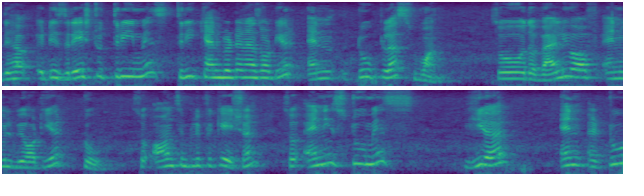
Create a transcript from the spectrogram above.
they have it is raised to 3 means 3 can be written as out here n 2 plus 1 so the value of n will be out here 2 so on simplification so n is 2 means here n uh, two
